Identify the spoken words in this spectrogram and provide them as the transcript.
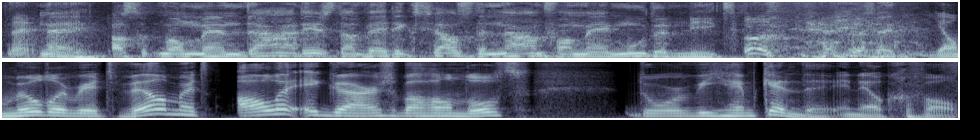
nee. nee. Als het moment daar is, dan weet ik zelfs de naam van mijn moeder niet. Jan Mulder werd wel met alle egaars behandeld door wie hem kende in elk geval.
